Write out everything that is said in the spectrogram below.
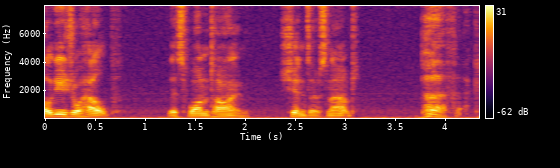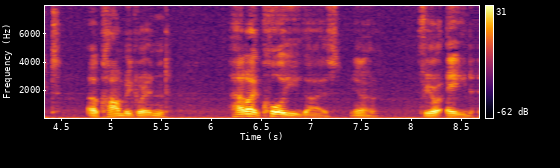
I'll use your help. This one time, Shinzo snapped. Perfect, Okami grinned. How'd I call you guys, you know, for your aid?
